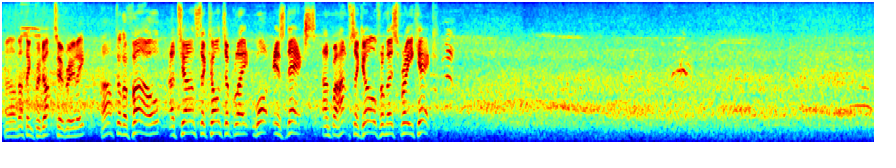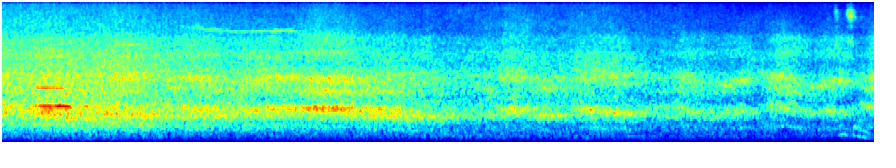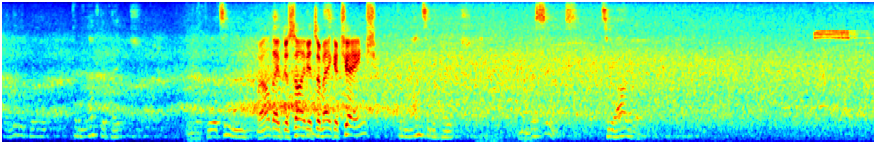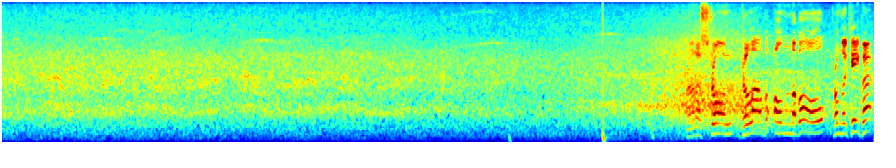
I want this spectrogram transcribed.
Well, nothing productive, really. After the foul, a chance to contemplate what is next, and perhaps a goal from this free kick. coming off the pitch. Number 14. Well, they've decided to make a change. Coming onto the pitch. Number 6. Thiago. And a strong glove on the ball from the keeper.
